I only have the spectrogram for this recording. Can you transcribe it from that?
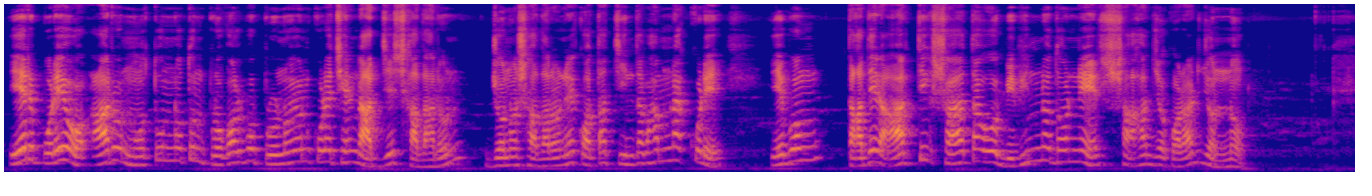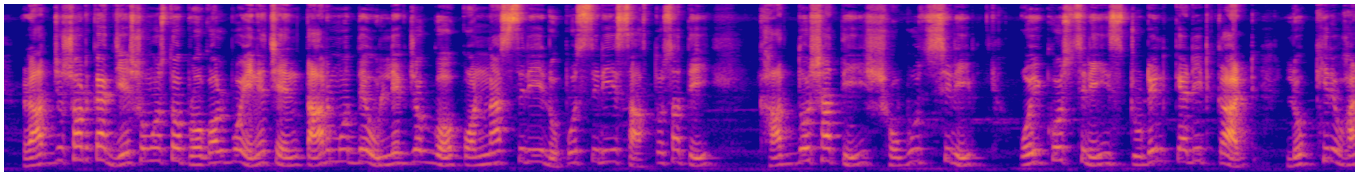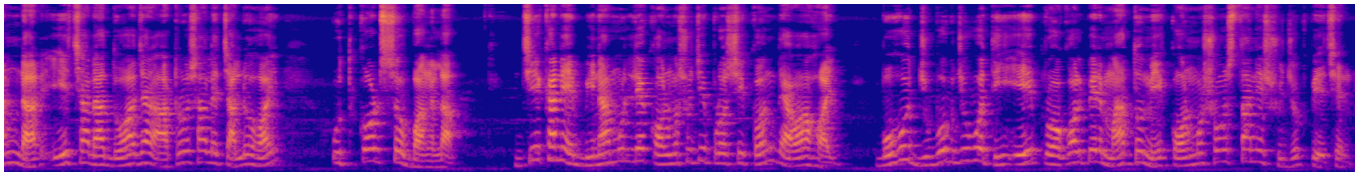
এরপরেও আরও নতুন নতুন প্রকল্প প্রণয়ন করেছেন রাজ্যের সাধারণ জনসাধারণের কথা চিন্তাভাবনা করে এবং তাদের আর্থিক সহায়তা ও বিভিন্ন ধরনের সাহায্য করার জন্য। রাজ্য সরকার যে সমস্ত প্রকল্প এনেছেন, তার মধ্যে উল্লেখযোগ্য Kanyashree, Rupashree, Swasthyasathi, Khadyasathi, Sabujshree, Aikyashree, student credit card, লক্ষ্মীর ভাণ্ডার, এছাড়া দু হাজার আঠেরো সালে চালু হয় উৎকর্ষ বাংলা, যেখানে বিনামূল্যে কর্মসূচি প্রশিক্ষণ দেওয়া হয়। বহু যুবক যুবতী এই প্রকল্পের মাধ্যমে কর্মসংস্থানের সুযোগ পেয়েছেন।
